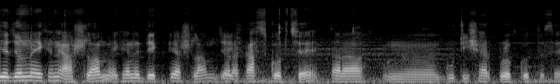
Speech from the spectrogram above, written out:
যে জন্য এখানে আসলাম এখানে দেখতে আসলাম যারা কাজ করছে তারা গুটি সার প্রয়োগ করতেছে।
